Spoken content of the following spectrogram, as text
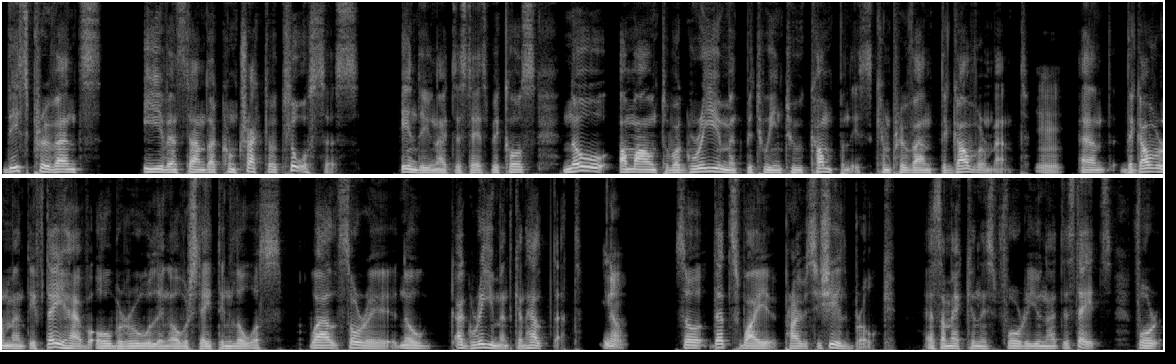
this prevents even standard contractual clauses in the United States because no amount of agreement between two companies can prevent the government. Mm. And the government, if they have overruling, overstating laws, well, sorry, no agreement can help that. No. So that's why Privacy Shield broke as a mechanism for the United States for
